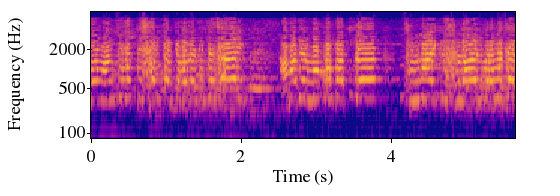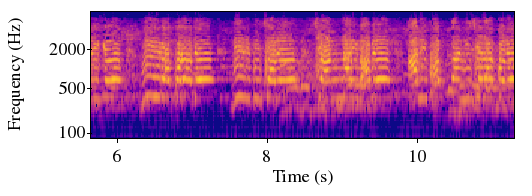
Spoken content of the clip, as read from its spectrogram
এবং অন্তর্বর্তী সরকারকে বলে দিতে চাই, আমাদের মুখপাত্র চিন্ময় কৃষ্ণদাস ব্রহ্মচারীকে নির অপরাধে, নির্বিচারে যে অন্যায় ভাবে আলী হত্যা নিজেরা করে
